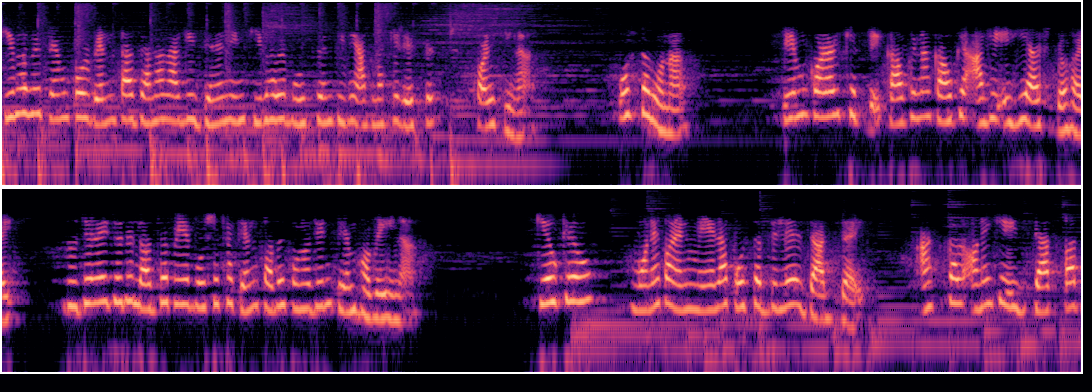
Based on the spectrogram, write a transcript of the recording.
কীভাবে প্রেম করবেন তা জানার আগে জেনে নিন কীভাবে বুঝবেন তিনি আপনাকে রেসপেক্ট করে কিনা। প্রস্তাবনা, প্রেম করার ক্ষেত্রে কাউকে না কাউকে আগে এগিয়ে আসতে হয়। দুজনেই যদি লজ্জা পেয়ে বসে থাকেন, তবে কোনোদিন প্রেম হবেই না। কেউ কেউ মনে করেন মেয়েরা প্রস্তাব দিলে জাত যায়। আজকাল অনেকেই জাতপাত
